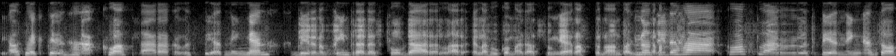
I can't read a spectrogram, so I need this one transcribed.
jag sökte den här klasslärarutbildningen. Blir det något inträdesprov där eller, eller hur kommer det att fungera för antagningarna? No, till den här klasslärarutbildningen så,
